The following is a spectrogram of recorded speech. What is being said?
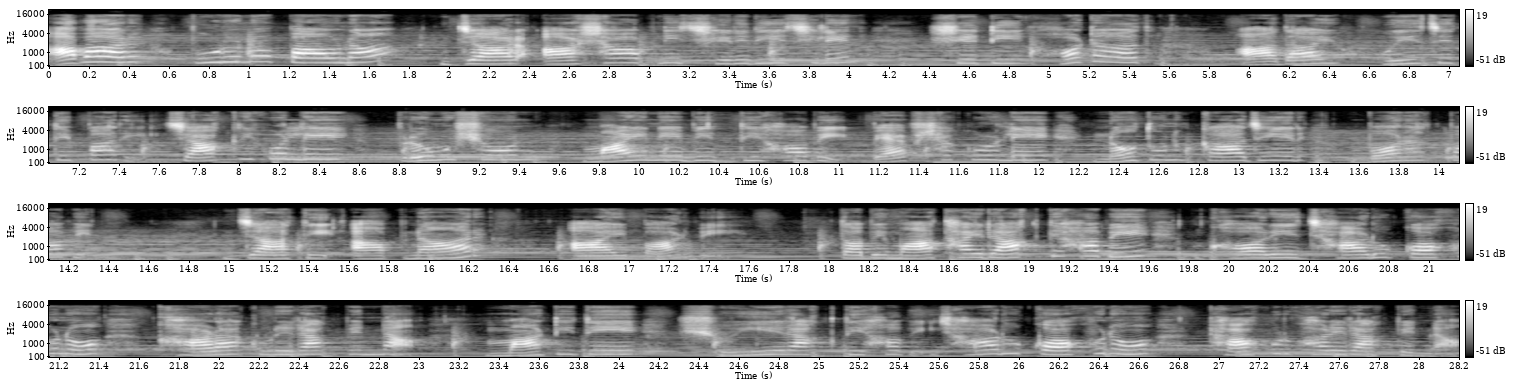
আবার পুরনো পাওনা যার আশা আপনি ছেড়ে দিয়েছিলেন, সেটি হঠাৎ আদায় হয়ে যেতে পারে। চাকরি করলে প্রমোশন মাইনে বৃদ্ধি হবে, ব্যবসা করলে নতুন কাজের বরাত পাবেন, যাতে আপনার আয় বাড়বে। তবে মাথায় রাখতে হবে, ঘরে ঝাড়ু কখনো খাড়া করে রাখবেন না। মাটিতে শুয়ে রাখতে হবে। ঝাড়ু কখনো ঠাকুর ঘরে রাখবেন না।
